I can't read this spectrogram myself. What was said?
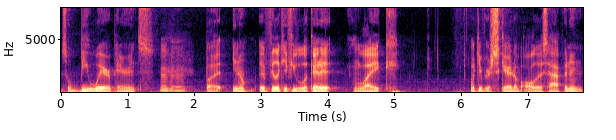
So beware, parents. Mm-hmm. But, you know, I feel like if you look at it like, like if you're scared of all this happening,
